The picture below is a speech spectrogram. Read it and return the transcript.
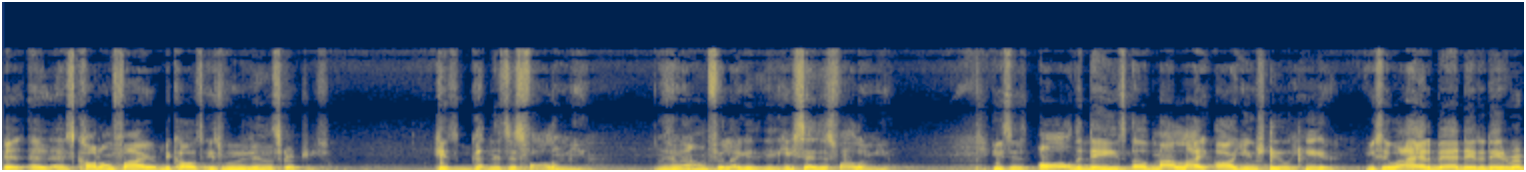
has caught on fire because it's rooted in the scriptures. His goodness is following you. I don't feel like it. He says it's following you. He says, All the days of my life, are you still here? You say, Well, I had a bad day today, Well,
